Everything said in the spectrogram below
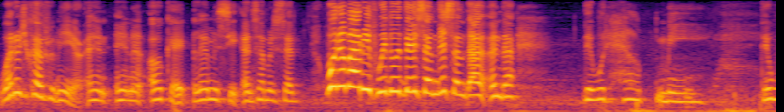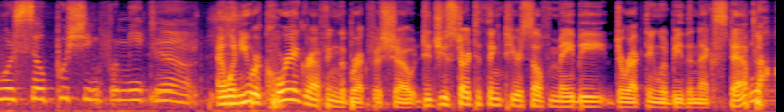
why don't you come from here? And, and uh, okay, let me see. And somebody said, what about if we do this and this and that and that? They would help me. They were so pushing for me to. Yeah. And when you were choreographing the breakfast show, did you start to think to yourself maybe directing would be the next step? No.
